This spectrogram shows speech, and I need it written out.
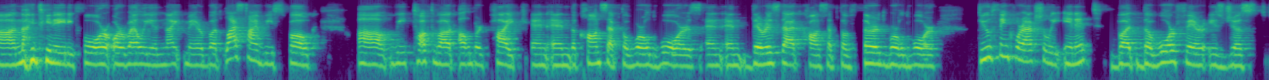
uh, 1984 Orwellian nightmare. But last time we spoke, uh, we talked about Albert Pike and, and the concept of world wars, and, and there is that concept of third world war. Do you think we're actually in it, but the warfare is just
